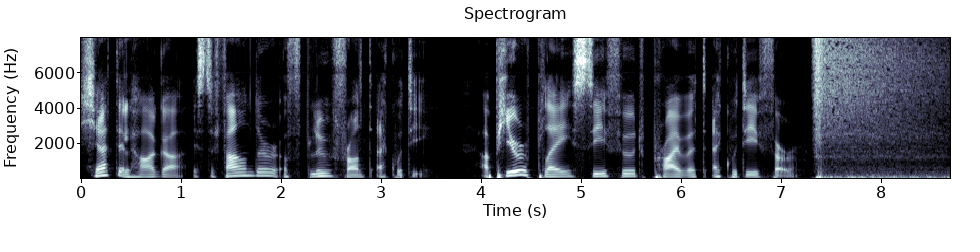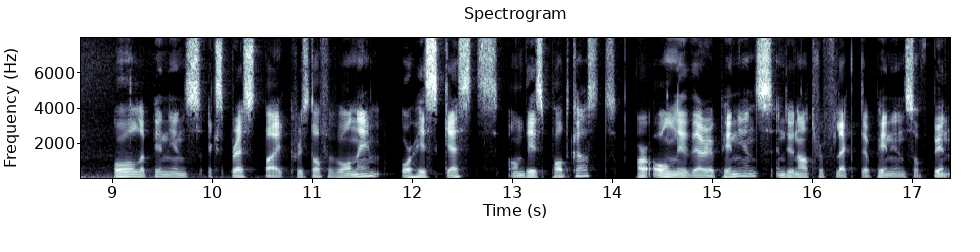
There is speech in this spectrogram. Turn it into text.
Kjetil Haga is the founder of Blue Front Equity, a pure play seafood private equity firm. All opinions expressed by Christopher Vonheim or his guests on this podcast are only their opinions and do not reflect the opinions of BIN.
